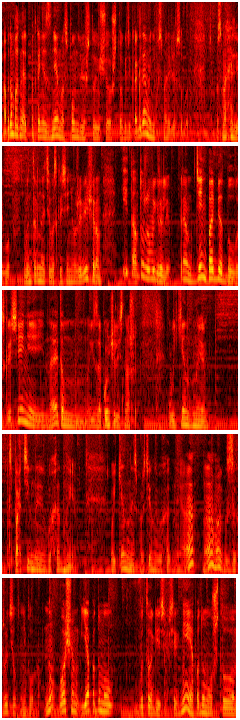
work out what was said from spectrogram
А потом под, под конец дня мы вспомнили, что еще, что, где, когда мы не посмотрели в субботу. Посмотрели его в интернете в воскресенье уже вечером, и там тоже выиграли. Прям день побед был в воскресенье, и на этом и закончились наши уикендные спортивные выходные уикендные спортивные выходные. А? А, закрутил-то неплохо. Ну, в общем, я подумал, в итоге этих всех дней, я подумал, что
